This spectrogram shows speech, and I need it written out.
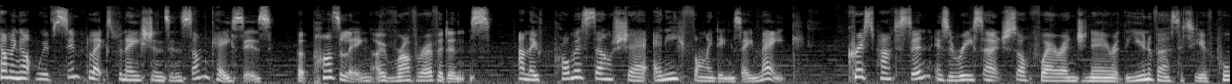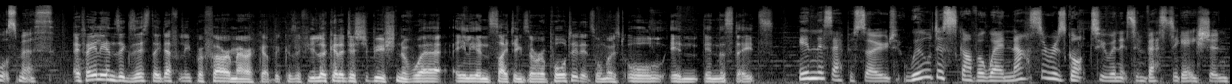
coming up with simple explanations in some cases, but puzzling over other evidence, and they've promised they'll share any findings they make. Chris Pattison is a research software engineer at the University of Portsmouth. If aliens exist, they definitely prefer America because if you look at a distribution of where alien sightings are reported, it's almost all in, in the States. In this episode, we'll discover where NASA has got to in its investigation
